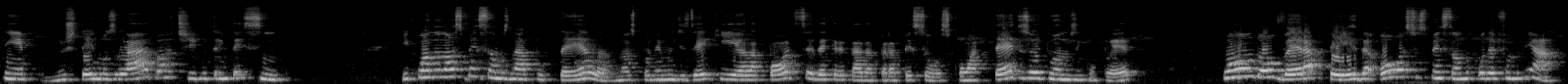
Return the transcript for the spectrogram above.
tempo, nos termos lá do artigo 35. E quando nós pensamos na tutela, nós podemos dizer que ela pode ser decretada para pessoas com até 18 anos incompletos, quando houver a perda ou a suspensão do poder familiar.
